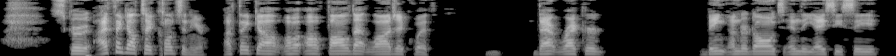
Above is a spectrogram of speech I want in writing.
screw it. I think I'll take Clemson here. I think I'll, I'll, follow that logic with that record being underdogs in the ACC,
